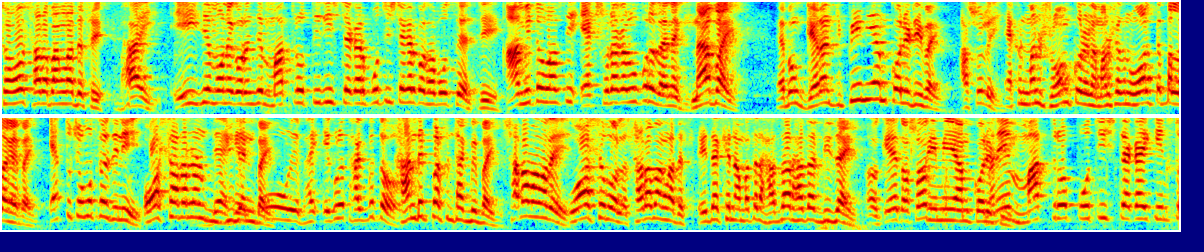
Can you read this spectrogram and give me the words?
সহ সারা বাংলাদেশে। ভাই এই যে মনে করেন যে মাত্র তিরিশ টাকার পঁচিশ টাকার কথা বলছেন। আমি তো ভাবছি একশো টাকার উপরে যায় নাকি? না ভাই এবং গ্যারান্টি প্রিমিয়াম কোয়ালিটি ভাই। আসলে এখন মানুষ রং করে না মানুষ এখন ওয়ালপেপার লাগায় ভাই। এত চমৎকার জিনিস। অসাধারণ ডিজাইন ভাই। ওরে ভাই এগুলো থাকবে তো? হান্ড্রেড পার্সেন্ট থাকবে ভাই। সারা বাংলাদেশ? ওয়াশেবল সারা বাংলাদেশ। এই দেখেন আমাদের হাজার হাজার ডিজাইন ওকে দর্শক Premium quality। মানে মাত্র 25 টাকায় কিন্তু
